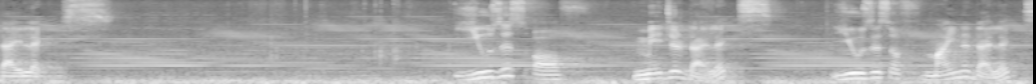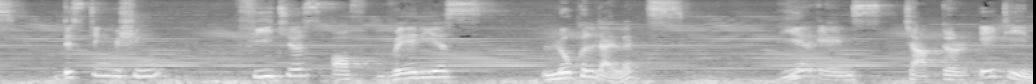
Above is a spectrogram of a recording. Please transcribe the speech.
dialects, uses of major dialects, uses of minor dialects, distinguishing features of various local dialects. Here ends chapter 18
